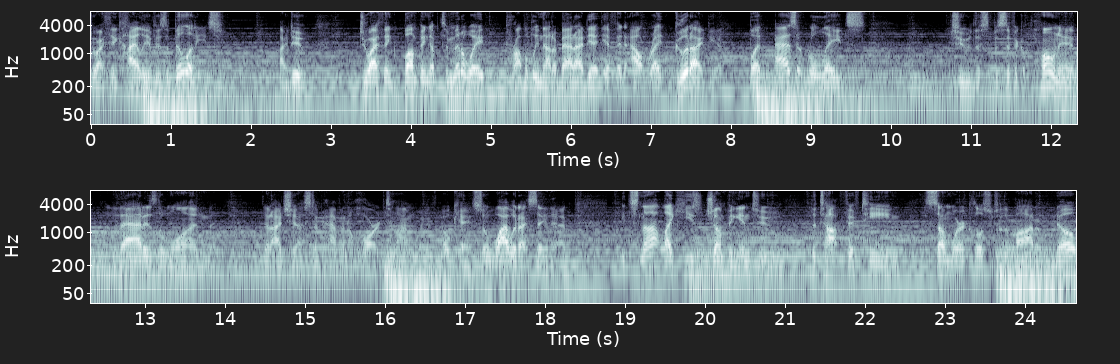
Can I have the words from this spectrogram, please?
Do I think highly of his abilities? I do. Do I think bumping up to middleweight? Probably not a bad idea, if an outright good idea. But as it relates to the specific opponent, that is the one that I just am having a hard time with. Okay, so why would I say that? It's not like he's jumping into the top 15 somewhere closer to the bottom. No,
